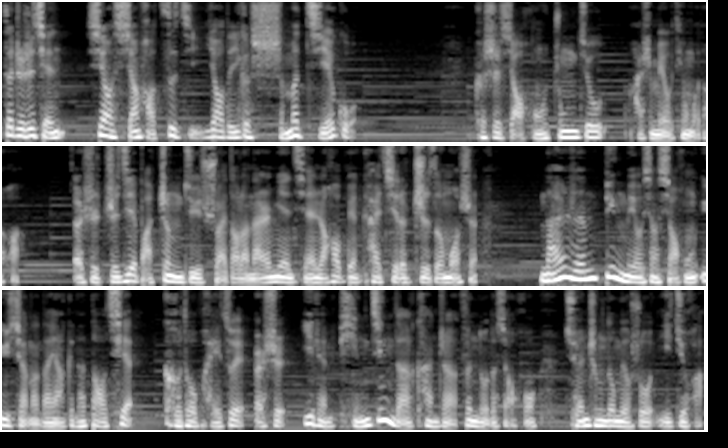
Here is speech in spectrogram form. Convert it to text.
在这之前。先要想好自己要的一个什么结果。可是小红终究还是没有听我的话，而是直接把证据甩到了男人面前，然后便开启了指责模式。男人并没有像小红预想的那样跟他道歉、磕头赔罪，而是一脸平静的看着愤怒的小红，全程都没有说一句话。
